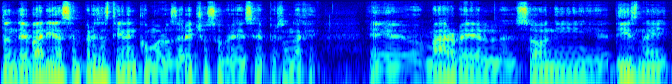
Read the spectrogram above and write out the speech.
donde varias empresas tienen como los derechos sobre ese personaje. Eh, Marvel, Sony, Disney,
